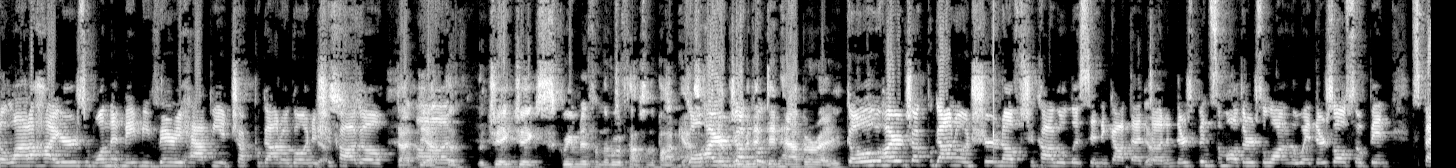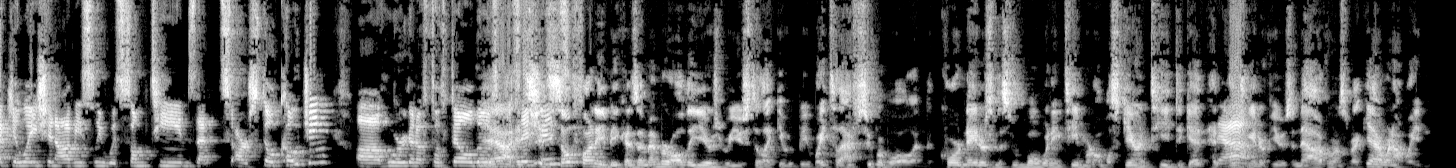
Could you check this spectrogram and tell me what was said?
a lot of hires. One that made me very happy, and Chuck Pagano going to Yes. Chicago. That yeah, Uh, the, the Jake Jake screamed it from the rooftops on the podcast. Go hire Chuck- it didn't happen already. Go hire Chuck Pagano, and sure enough, Chicago listened and got that Yep. done. And there's been some others along the way. There's also been speculation, obviously, with some teams that are still coaching uh, who are going to fulfill those yeah, it's, positions. it's so funny because I remember all the years we used to like it would be wait till after Super Bowl and the coordinators of the Super Bowl winning team were almost guaranteed to get head Yeah. coaching interviews, and now everyone's like, yeah, we're not waiting.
